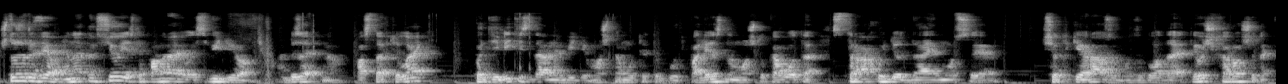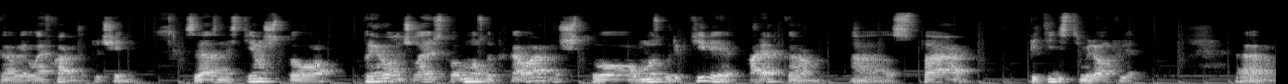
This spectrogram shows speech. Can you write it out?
Что же, друзья, у меня на этом все. Если понравилось видео, обязательно поставьте лайк, поделитесь данным видео, может кому-то это будет полезно, может у кого-то страх уйдет, да, эмоции все-таки разум возобладает. И очень хороший такой лайфхак заключение, связанный с тем, что природа человеческого мозга такова, что мозгу рептилии порядка 100 а, 50 миллионов лет. Э,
